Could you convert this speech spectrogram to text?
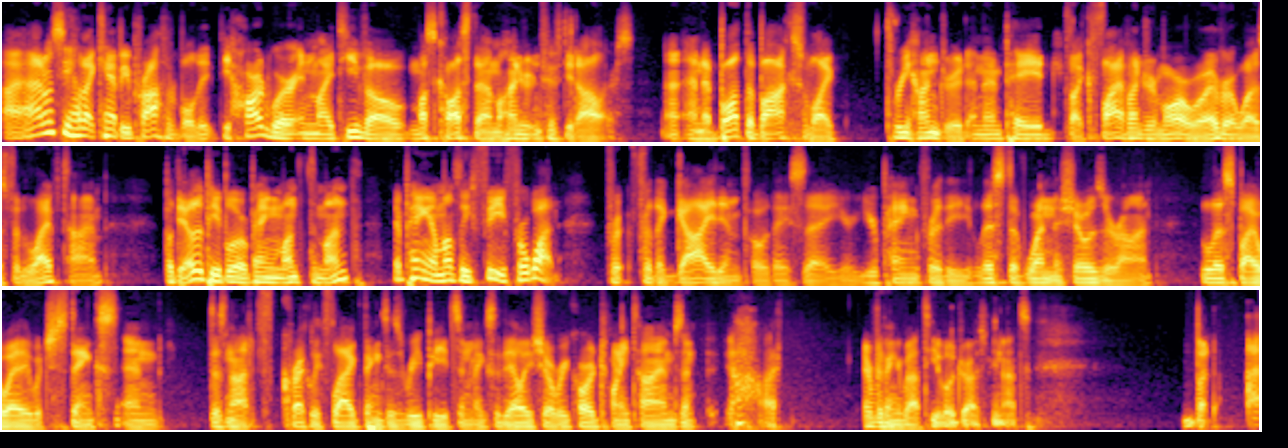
I, I don't see how that can't be profitable. The, the hardware in my TiVo must cost them one hundred and fifty dollars, and I bought the box for like three hundred, and then paid like five hundred more, or whatever it was, for the lifetime. But the other people who are paying month to month, they're paying a monthly fee for what? for for the guide info. They say you're you're paying for the list of when the shows are on. The list, by way, which stinks and does not correctly flag things as repeats and makes the Daily Show record twenty times, and ah, ugh, everything about TiVo drives me nuts. But I,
